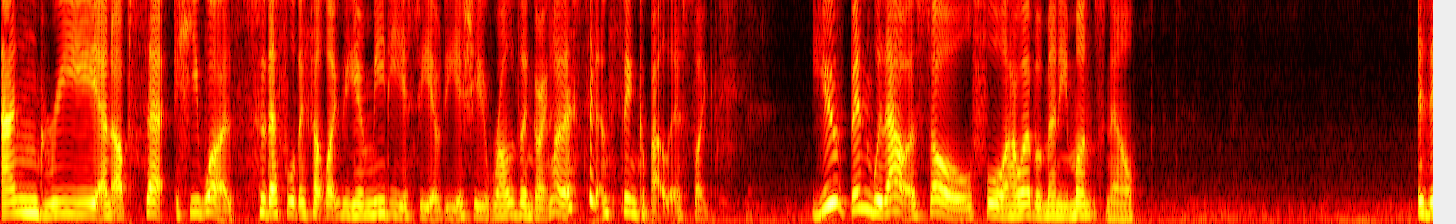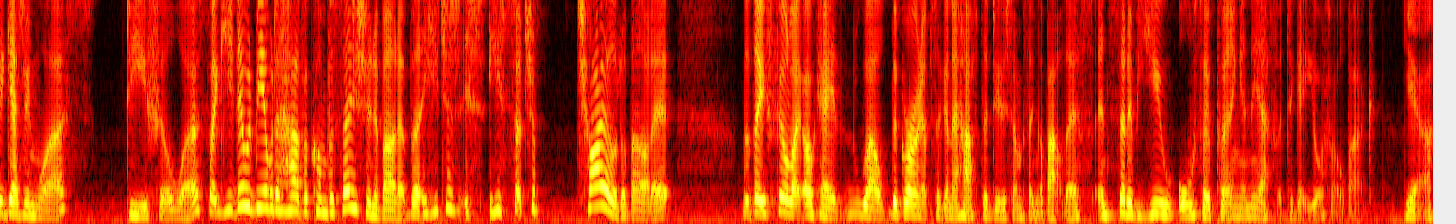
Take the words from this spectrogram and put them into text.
angry and upset he was. So therefore they felt like the immediacy of the issue rather than going let's sit and think about this. Like you've been without a soul for however many months now. Is it getting worse? Do you feel worse? Like he, they would be able to have a conversation about it but he just, he's such a child about it that they feel like okay well the grown-ups are going to have to do something about this instead of you also putting in the effort to get your soul back Yeah.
